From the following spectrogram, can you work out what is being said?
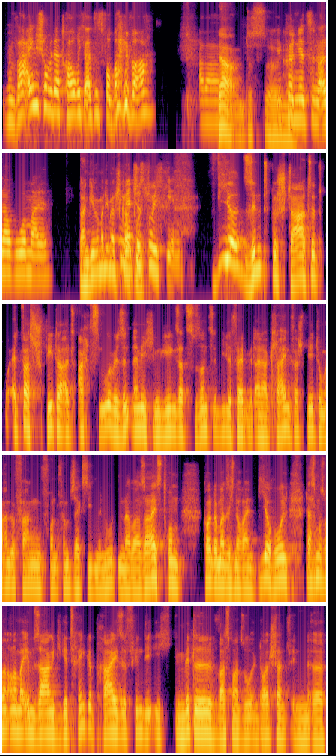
war eigentlich schon wieder traurig, als es vorbei war. Aber ja, das, ähm, wir können jetzt in aller Ruhe mal dann gehen wir mal die, Matchcard Matches durch. durchgehen. Wir sind gestartet etwas später als 18 Uhr. Wir sind nämlich im Gegensatz zu sonst in Bielefeld mit einer kleinen Verspätung angefangen von 5, 6, 7 Minuten. Aber sei es drum, konnte man sich noch ein Bier holen. Das muss man auch noch mal eben sagen. Die Getränkepreise finde ich im Mittel, was man so in Deutschland in äh,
